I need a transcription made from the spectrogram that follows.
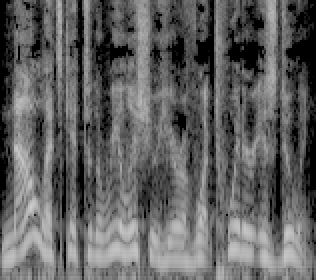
Now let's get to the real issue here of what Twitter is doing.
